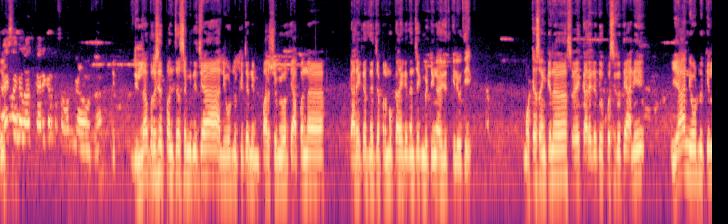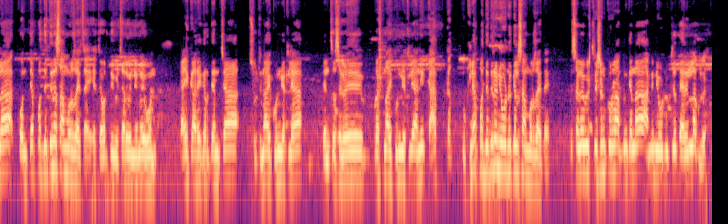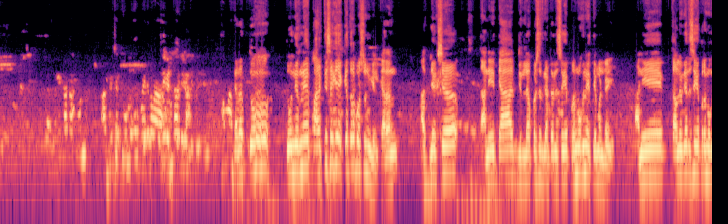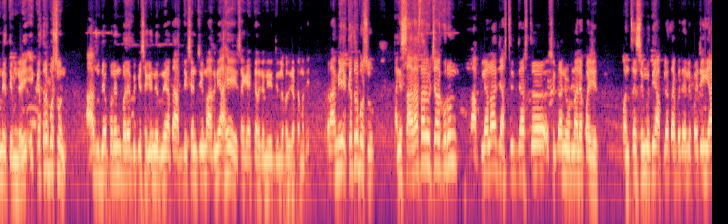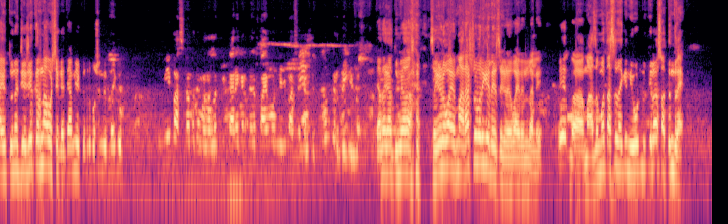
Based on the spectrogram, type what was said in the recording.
काय सांगाल? आज कार्यकर्ता संवाद मिळाला होता. जिल्हा परिषद पंचायत समितीच्या निवडणुकीच्या निम- पार्श्वभूमीवरती आपण अ, कार्यकर्त्यांच्या प्रमुख कार्यकर्त्यांची एक मिटिंग आयोजित केली होती. मोठ्या संख्येनं सगळे कार्यकर्ते उपस्थित होते आणि या निवडणुकीला कोणत्या पद्धतीनं सामोरं जायचं आहे ह्याच्यावरती विचारविनिमय होऊन काही कार्यकर्त्यांच्या सूचना ऐकून घेतल्या त्यांचं सगळे प्रश्न ऐकून घेतले आणि काय क- कुठल्या पद्धतीनं निवडणुकीला सामोरं जायचं आहे ते सगळं विश्लेषण करून आपण त्यांना आम्ही निवडणुकीच्या तयारीला लागलोय. कारण तो तो निर्णय पार्टी सगळी एकत्र बसून घेईल कारण अध्यक्ष आणि त्या जिल्हा परिषद गटातले सगळे प्रमुख नेते मंडळी आणि तालुक्यातले सगळे प्रमुख नेते मंडळी एकत्र बसून आज उद्यापर्यंत बऱ्यापैकी सगळे निर्णय आता अध्यक्षांची मागणी आहे सगळ्या करगणी जिल्हा परिषद गटामध्ये. तर आम्ही एकत्र बसू आणि सारासार विचार करून आपल्याला जास्तीत जास्त सीटा निवडून आल्या पाहिजेत. पंचायत समिती आपल्या ताब्यात आली पाहिजे. या हेतून जे जे करणं आवश्यक आहे ते आम्ही एकत्र बसून निर्णय घेऊ. तुम्ही भाषणामध्ये म्हणालात की पाय मोडण्याची भाषा करते कोण करते ती भाषा? ते आता काय तुम्ही सगळं वाय महाराष्ट्रभर गेले सगळं व्हायरल झाले. माझं मत असं आहे की निवडणुकीला स्वातंत्र्य आहे.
